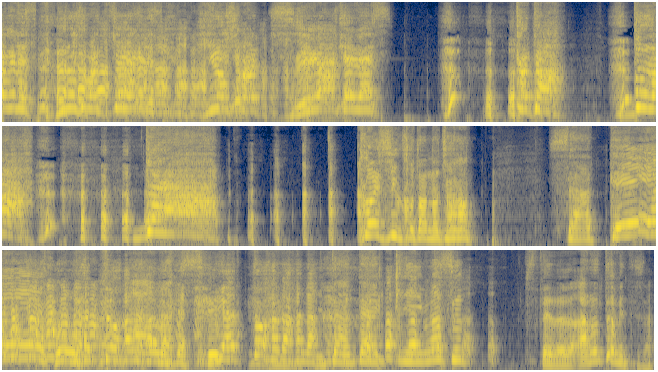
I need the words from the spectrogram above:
雨明けです！広島梅雨明けです！広島梅雨明けです！勝った！どうだ？どうだ？詳しいことは後ほど。さてやっと花々。やっと花々。いただきます。つって、改めてさ、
